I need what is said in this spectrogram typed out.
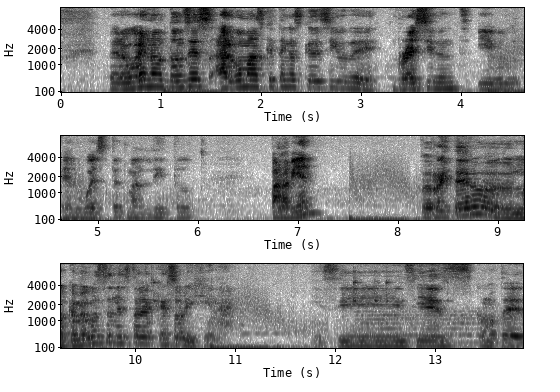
Pero bueno, entonces, algo más que tengas que decir de Resident Evil, el huésped maldito. ¿Para bien? Pues reitero, lo que me gusta es la historia que es original. Y sí, sí es como te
